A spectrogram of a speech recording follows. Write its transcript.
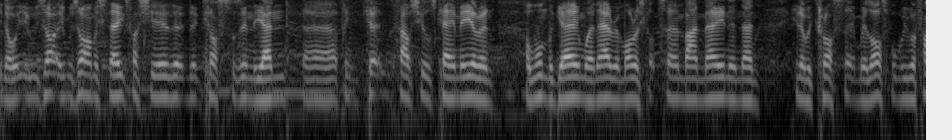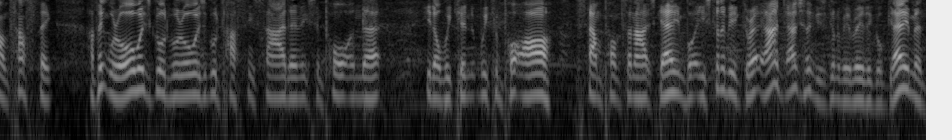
you know, it was it was our mistakes last year that, that cost us in the end. Uh, I think South Shields came here and, and won the game when Aaron Morris got turned by Main, and then you know we crossed it and we lost, but we were fantastic. I think we're always good. We're always a good passing side, and it's important that you know we can we can put our stamp on tonight's game. But he's going to be a great. I actually think he's going to be a really good game, and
